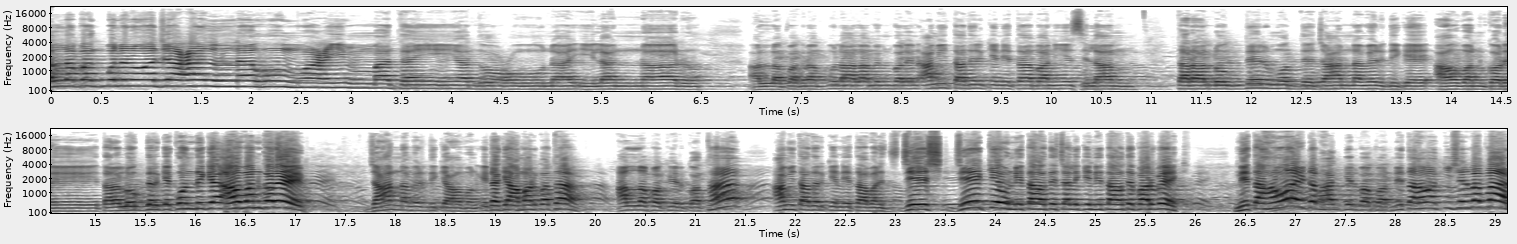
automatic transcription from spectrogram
আল্লাহ পাক বলেন, ওয়াজআলনাহুম আইম্মাতান ইয়াদউনা ইলান নার। আল্লাহ পাক রাব্বুল আলামিন বলেন, আমি তাদেরকে নেতা বানিয়েছিলাম। তারা লোকদের মধ্যে জাহান্নামের দিকে আহ্বান করে। তারা লোকদেরকে কোন দিকে আহ্বান করে? জাহান্নামের দিকে আহ্বান। এটা কি আমার কথা? আল্লাহ পাকের কথা। আমি তাদেরকে নেতা বানিয়ে যে যে কেউ নেতা হতে চাইলে কি নেতা হতে পারবে? নেতা হওয়া এটা ভাগ্যের ব্যাপার। নেতা হওয়া কিসের ব্যাপার?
